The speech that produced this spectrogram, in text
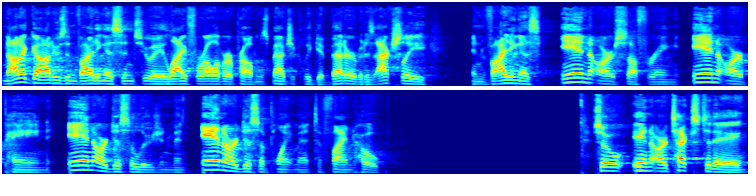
Not a God who's inviting us into a life where all of our problems magically get better, but is actually inviting us in our suffering, in our pain, in our disillusionment, in our disappointment to find hope. So, in our text today,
